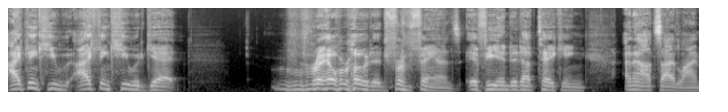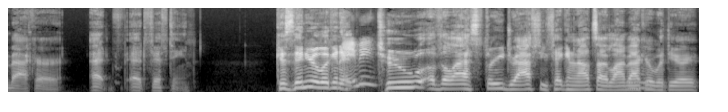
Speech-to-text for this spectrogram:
I think he. I think he would get railroaded from fans if he ended up taking an outside linebacker at at fifteen. Because then you're looking Maybe. at two of the last three drafts you've taken an outside linebacker Mm-hmm. with your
